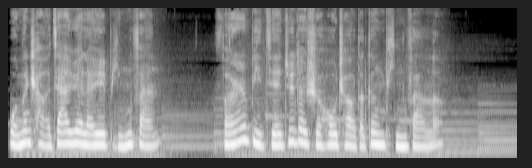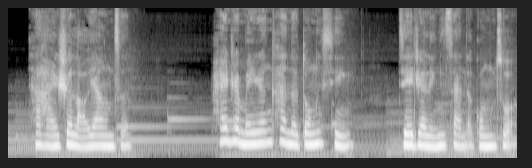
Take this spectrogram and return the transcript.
我们吵架越来越频繁，反而比拮据的时候吵得更频繁了。他还是老样子。拍着没人看的东西，接着零散的工作，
